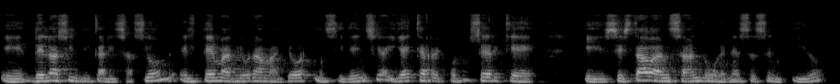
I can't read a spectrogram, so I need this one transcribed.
eh, de la sindicalización, el tema de una mayor incidencia, y hay que reconocer que eh, se está avanzando en ese sentido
